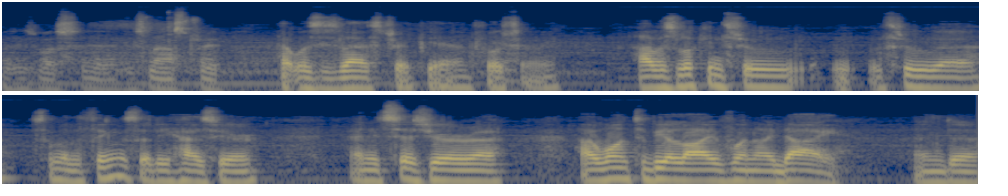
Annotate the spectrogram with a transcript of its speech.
But this was uh, his last trip. That was his last trip, yeah, unfortunately. I was looking through through uh, some of the things that he has here, and it says, "You're, uh, I want to be alive when I die," and uh,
